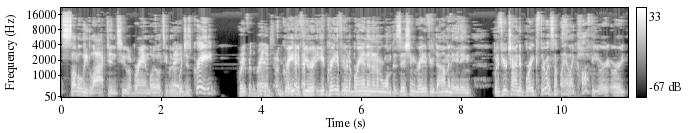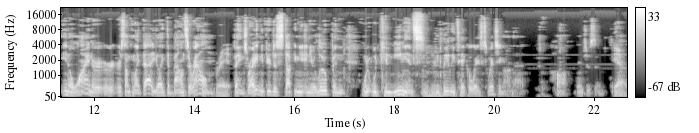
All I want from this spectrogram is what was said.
subtly locked into a brand loyalty loop, Right. which is great. Great for the brand. Uh, great if you're you're great if you're in a brand in a number one position. Great if you're dominating. But if you're trying to break through in something like coffee or, or you know wine or, or, or something like that, you like to bounce around Right. things, right? And if you're just stuck in your, in your loop, and would, would convenience Mhm. completely take away switching on that? Huh. Interesting. Yeah.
